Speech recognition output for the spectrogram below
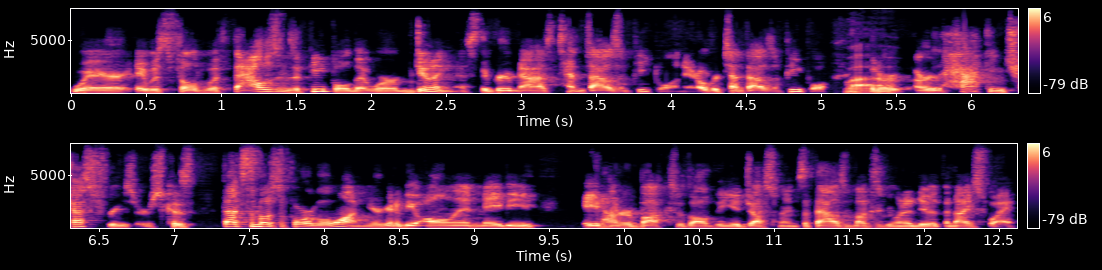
where it was filled with thousands of people that were doing this. The group now has 10,000 people in it, over 10,000 people wow. that are, are hacking chest freezers because that's the most affordable one. You're going to be all in maybe 800 bucks with all the adjustments, a thousand bucks if you want to do it the nice way.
